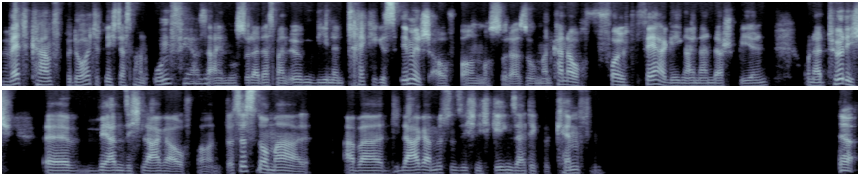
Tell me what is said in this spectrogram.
Wettkampf bedeutet nicht, dass man unfair sein muss oder dass man irgendwie ein dreckiges Image aufbauen muss oder so. Man kann auch voll fair gegeneinander spielen. Und natürlich äh, werden sich Lager aufbauen. Das ist normal. Aber die Lager müssen sich nicht gegenseitig bekämpfen. Ja,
